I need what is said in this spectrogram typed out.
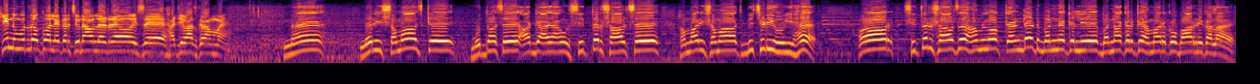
किन मुद्दों को लेकर चुनाव लड़ रहे हो इस हाजीवास ग्राम में? मैं मेरी समाज के मुद्दों से आगे आया हूँ। सितर साल से हमारी समाज बिछड़ी हुई है और सितर साल से हम लोग कैंडिडेट बनने के लिए बना करके हमारे को बाहर निकाला है।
